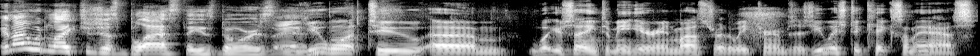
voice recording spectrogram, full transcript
And I would like to just blast these doors in. You want to, um, what you're saying to me here in Monster of the Week terms is you wish to kick some ass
